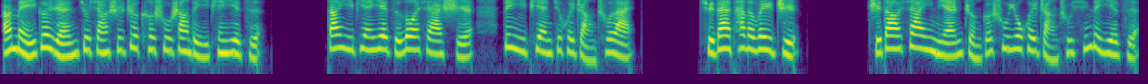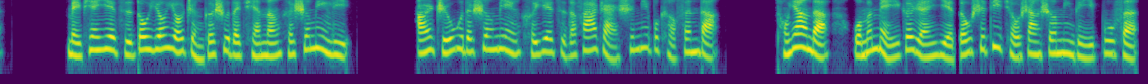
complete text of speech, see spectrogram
而每一个人就像是这棵树上的一片叶子。当一片叶子落下时，另一片就会长出来，取代它的位置，直到下一年，整个树又会长出新的叶子。每片叶子都拥有整个树的潜能和生命力，而植物的生命和叶子的发展是密不可分的。同样的，我们每一个人也都是地球上生命的一部分，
